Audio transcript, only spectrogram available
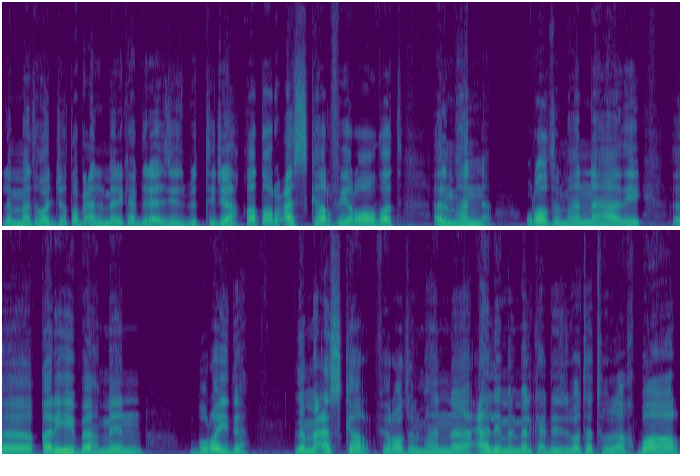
لما توجه طبعا الملك عبد العزيز باتجاه قطر وعسكر في روضة المهنا وروضة المهنة هذه آه، قريبة من بريدة. لما عسكر في روضة المهنة علم الملك عبد العزيز واتته الأخبار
